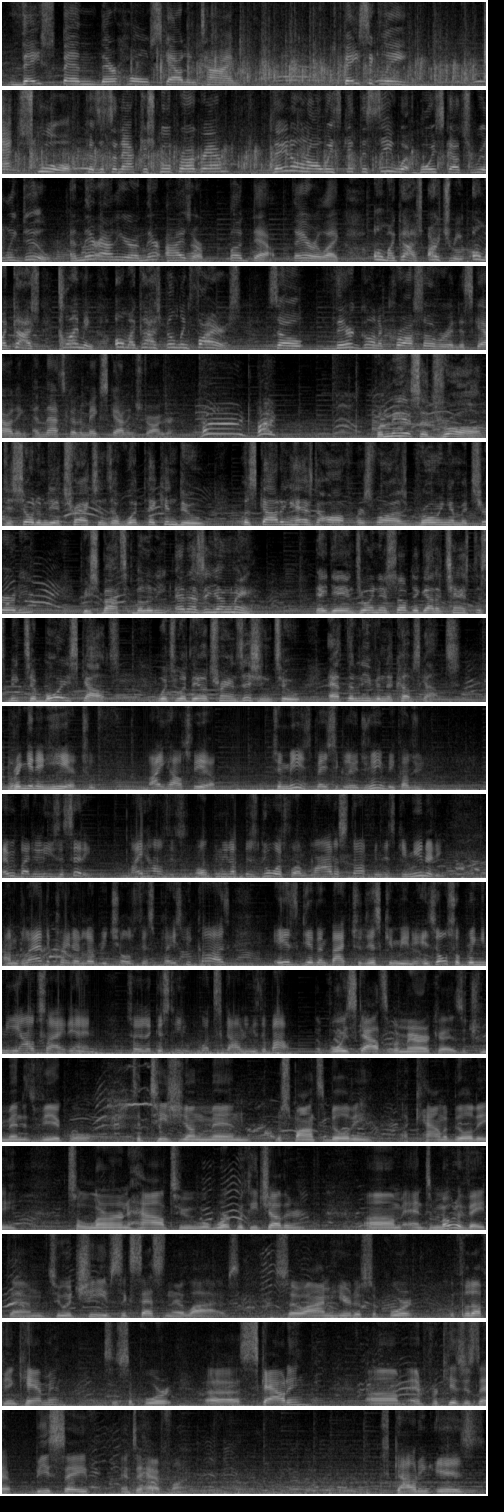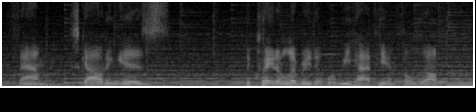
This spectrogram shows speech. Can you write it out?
They spend their whole scouting time basically at school because it's an after school program. They don't always get to see what Boy Scouts really do. And they're out here and their eyes are bugged out. They are like, oh my gosh, archery, oh my gosh, climbing, oh my gosh, building fires. So they're going to cross over into scouting, and that's going to make scouting stronger. For me, it's a draw to show them the attractions of what they can do, what scouting has to offer as far as growing in maturity, responsibility, and as a young man. They, they enjoying themselves. They got a chance to speak to Boy Scouts, which what they'll transition to after leaving the Cub Scouts. Bringing it here to Lighthouse Field, to me, it's basically a dream because everybody leaves the city. Lighthouse is opening up its doors for a lot of stuff in this community. I'm glad the Cradle of Liberty chose this place because it's giving back to this community. It's also bringing the outside in so they can see what scouting is about. The Boy Scouts of America is a tremendous vehicle to teach young men responsibility, accountability, to learn how to work with each other, um, and to motivate them to achieve success in their lives. So I'm here to support the Philadelphia encampment, to support uh, scouting, um, and for kids just to be safe and to have fun. Scouting is family. Scouting is the Cradle of Liberty that what we have here in Philadelphia.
